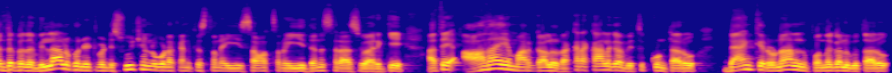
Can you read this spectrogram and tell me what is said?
పెద్ద పెద్ద విల్లాలు కొనేటువంటి సూచనలు కూడా కనిపిస్తున్నాయి ఈ సంవత్సరం ఈ ధనుసు రాశి వారికి. అయితే ఆదాయ మార్గాలు రకరకాలుగా వెతుక్కుంటారు. బ్యాంక్ రుణాలను పొందగలుగుతారు.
